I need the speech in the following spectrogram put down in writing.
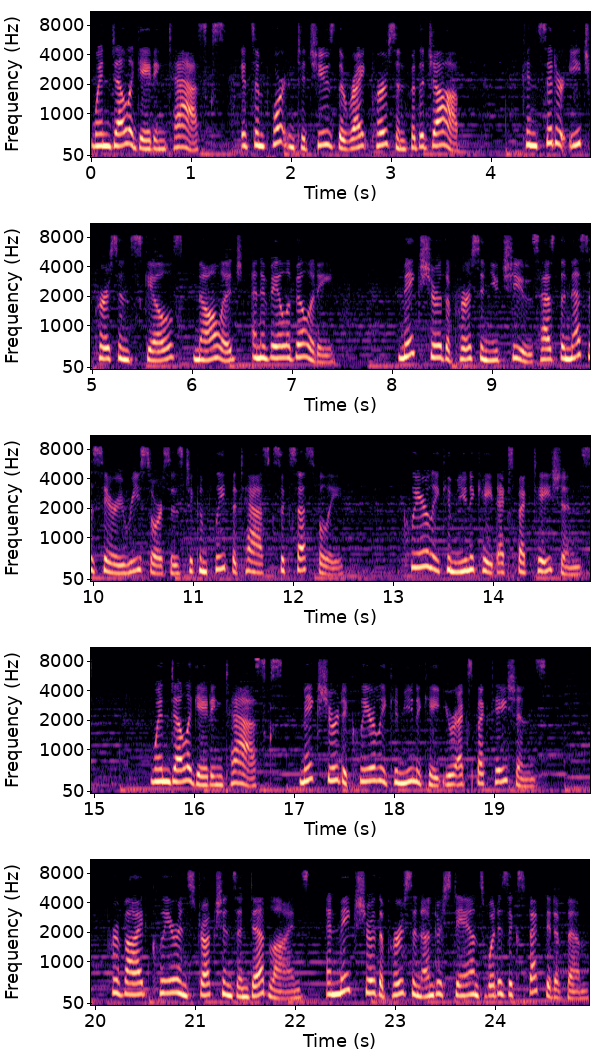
When delegating tasks, it's important to choose the right person for the job. Consider each person's skills, knowledge, and availability. Make sure the person you choose has the necessary resources to complete the task successfully. Clearly communicate expectations. When delegating tasks, make sure to clearly communicate your expectations. Provide clear instructions and deadlines, and make sure the person understands what is expected of them.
